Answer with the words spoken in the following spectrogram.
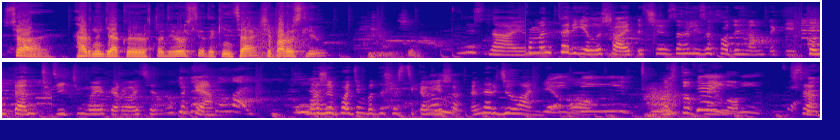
Що, гарно дякую, хто дивився до кінця. Ще пару слів. Що? Знаю. Коментарі лишайте, чи взагалі заходить вам такий контент з дітьми, коротше. Ну таке. Може потім буде щось цікавіше. Енерджіландія. О, наступний лог. Все.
